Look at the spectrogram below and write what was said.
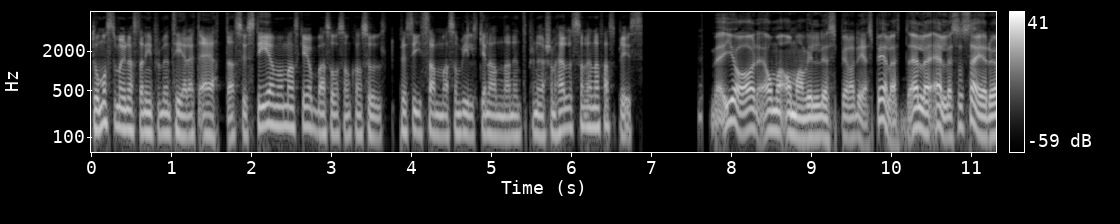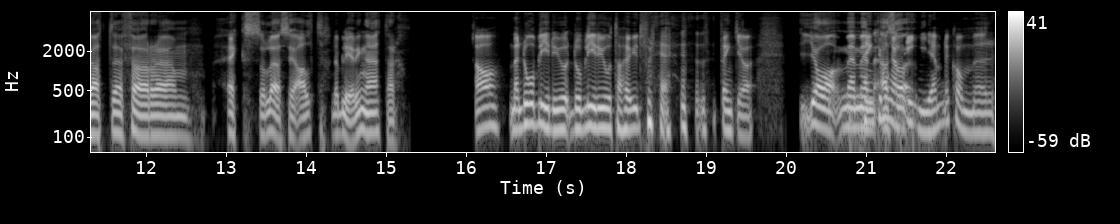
Då måste man ju nästan implementera ett äta-system om man ska jobba så som konsult. Precis samma som vilken annan entreprenör som helst som lämnar fastpris. Ja, om man, om man vill spela det spelet. Eller, eller så säger du att eh, för um, X så löser jag allt. Det blir inga ätar. Ja, men då blir det ju, då blir det ju att ta höjd för det, tänker jag. Ja, men... men Tänk hur många alltså... PM det kommer.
